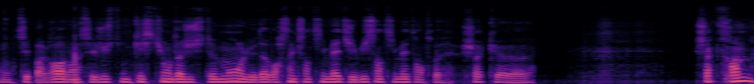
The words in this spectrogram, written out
Bon, c'est pas grave, hein, c'est juste une question d'ajustement. Au lieu d'avoir 5 cm, j'ai 8 cm entre chaque, euh, chaque trame.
